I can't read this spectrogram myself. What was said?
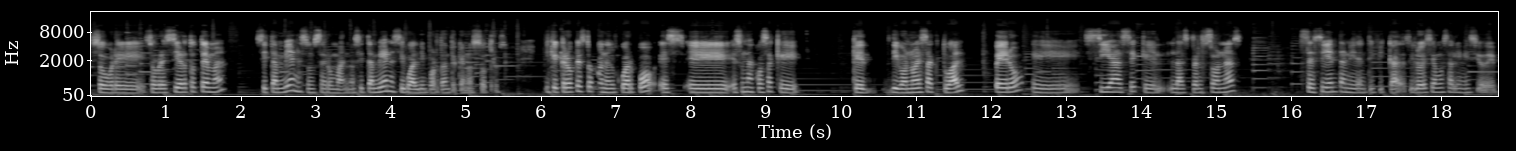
sobre, sobre cierto tema si también es un ser humano, si también es igual de importante que nosotros. Y que creo que esto con el cuerpo es, eh, es una cosa que, que, digo, no es actual, pero eh, sí hace que las personas se sientan identificadas. Y lo decíamos al inicio de,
